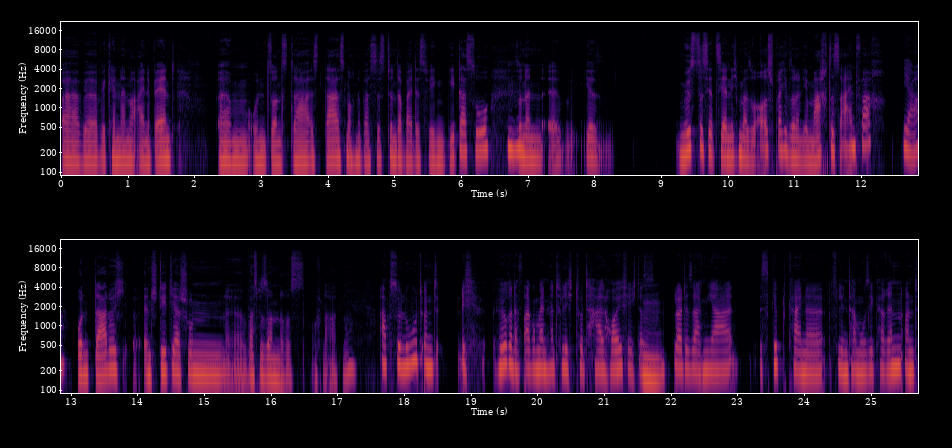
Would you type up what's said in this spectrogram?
äh, wir, wir kennen da nur eine Band. Ähm, und sonst da ist da ist noch eine Bassistin dabei, deswegen geht das so, mhm. sondern äh, ihr müsst es jetzt ja nicht mal so aussprechen, sondern ihr macht es einfach. Ja. Und dadurch entsteht ja schon äh, was Besonderes auf eine Art, ne? Absolut. Und ich höre das Argument natürlich total häufig, dass mhm. Leute sagen, ja, es gibt keine Flintermusikerin und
